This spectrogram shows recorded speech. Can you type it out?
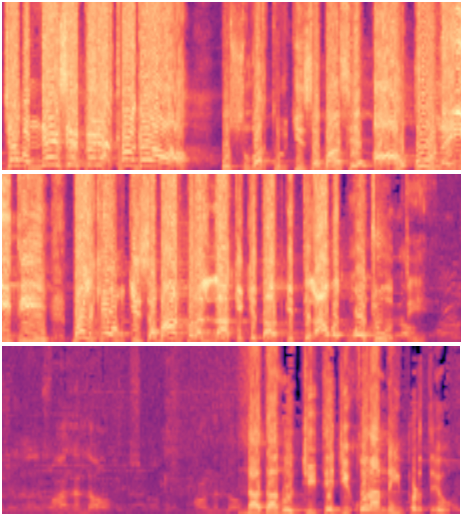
जब नेजे पे रखा गया, उस वक्त उनकी जबान से आह ऊह नहीं थी, बल्कि उनकी जबान पर अल्लाह की किताब की तिलावत मौजूद थी। नादानो, जीते जी कुरान नहीं पढ़ते हो।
